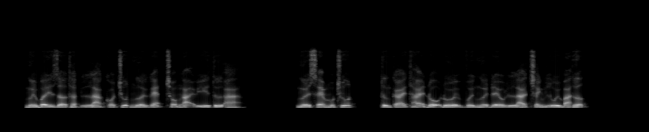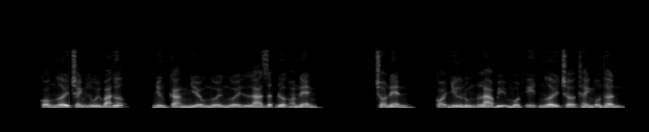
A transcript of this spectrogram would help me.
ngươi bây giờ thật là có chút người ghét chó ngại ý từ a. Ngươi xem một chút, từng cái thái độ đối với ngươi đều là tránh lui ba thước có người tránh lui ba thước, nhưng càng nhiều người người là rất được hoan nghênh. Cho nên, coi như đúng là bị một ít người trở thành ôn thần,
